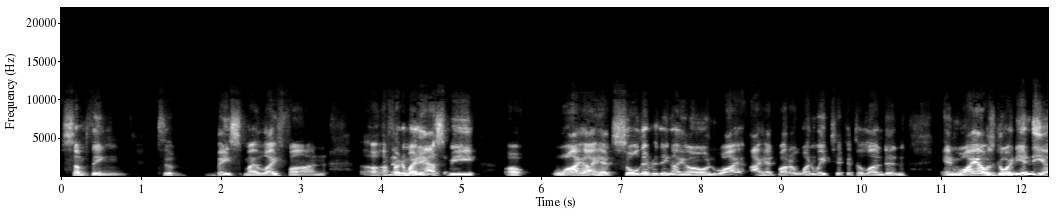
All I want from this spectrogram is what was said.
something to base my life on, uh, a friend of mine asked me uh, why I had sold everything I owned, why I had bought a one-way ticket to London, and why I was going to India.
